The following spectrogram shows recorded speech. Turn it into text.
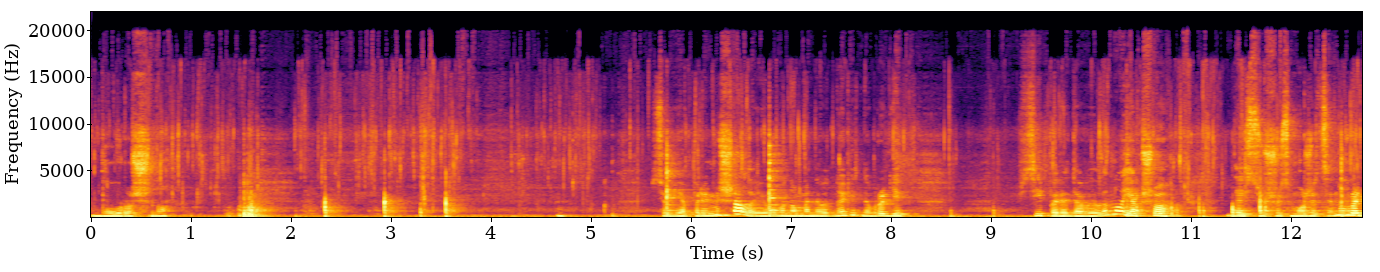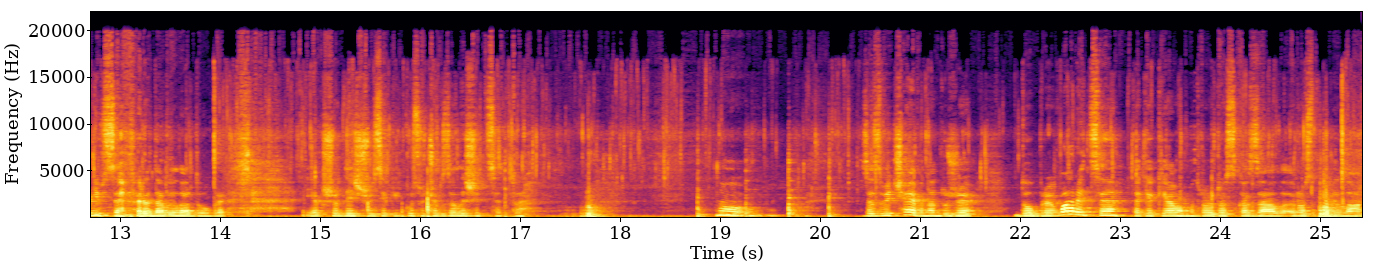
борошно. Все, я перемішала його, воно в мене однорідне, вроді всі передавили. Ну, якщо десь щось може це. Ну, вроді все передавила добре. Якщо десь щось, який кусочок залишиться, то. Ну, зазвичай вона дуже добре вариться, так як я вам розказала, розповіла.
